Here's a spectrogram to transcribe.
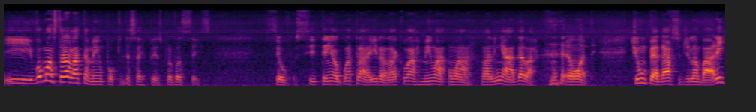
e vou mostrar lá também um pouquinho dessa represa para vocês. Se, eu, se tem alguma traíra lá, que eu armei uma, uma, uma linhada lá ontem. Tinha um pedaço de lambari,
